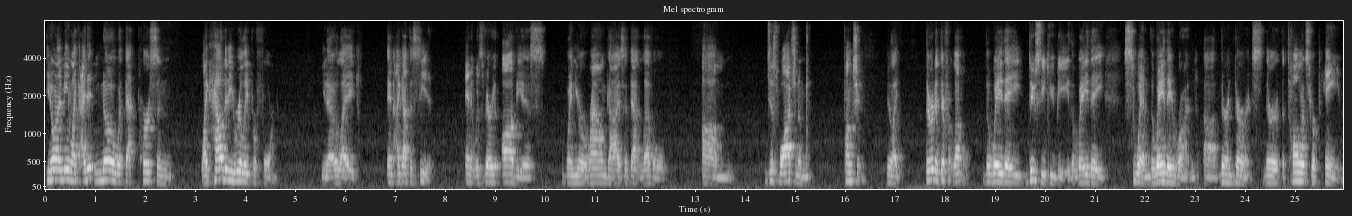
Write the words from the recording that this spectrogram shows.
You know what I mean? Like I didn't know what that person, like how did he really perform? You know, like, and I got to see it, and it was very obvious when you're around guys at that level, um, just watching them function. You're like, they're at a different level. The way they do CQB, the way they swim, the way they run, uh, their endurance, their tolerance for pain,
